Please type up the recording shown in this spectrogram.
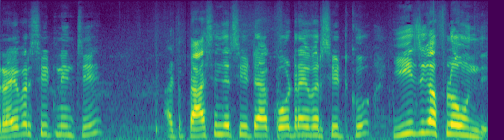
డ్రైవర్ సీట్ నుంచి అటు ప్యాసింజర్ సీట్ కో డ్రైవర్ సీట్కు ఈజీగా ఫ్లో ఉంది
